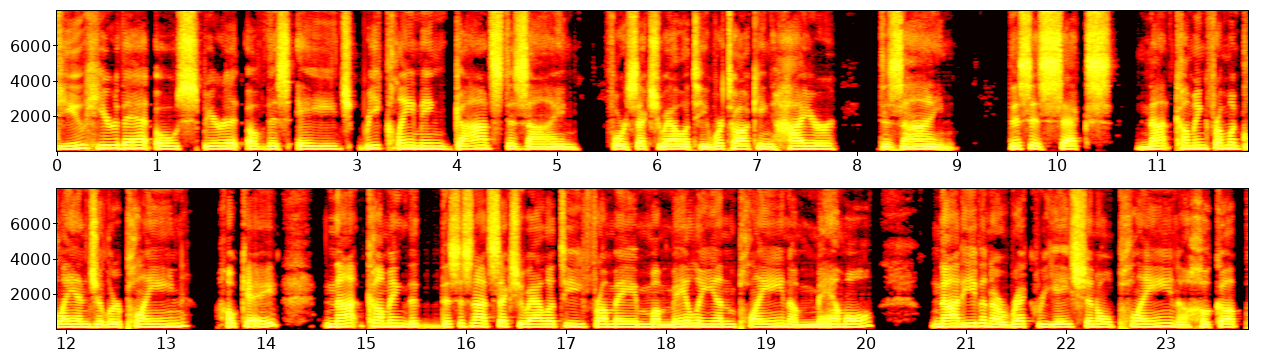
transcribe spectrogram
Do you hear that, O Spirit of this age? Reclaiming God's design for sexuality. We're talking higher design. This is sex not coming from a glandular plane, okay? Not coming, this is not sexuality from a mammalian plane, a mammal, not even a recreational plane, a hookup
